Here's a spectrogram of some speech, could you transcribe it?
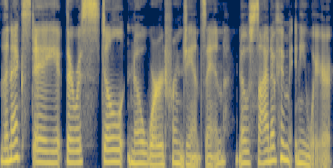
The next day, there was still no word from Janson, no sign of him anywhere.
